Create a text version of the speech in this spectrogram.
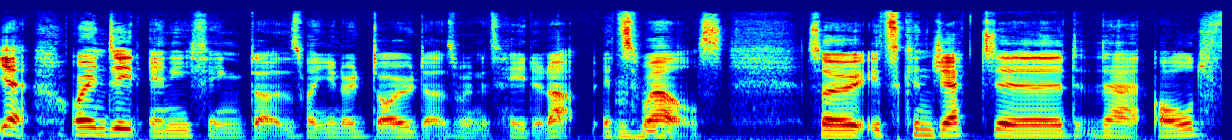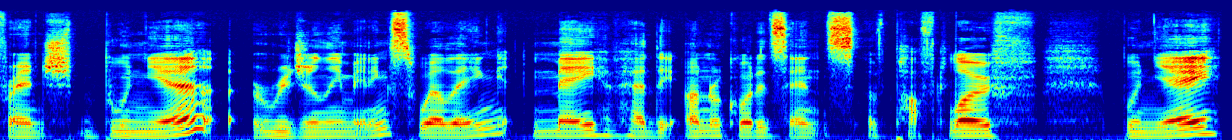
Yeah, or indeed anything does, when you know, dough does when it's heated up. It mm-hmm. swells. So it's conjectured that Old French beignet, originally meaning swelling, may have had the unrecorded sense of puffed loaf, beignet,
